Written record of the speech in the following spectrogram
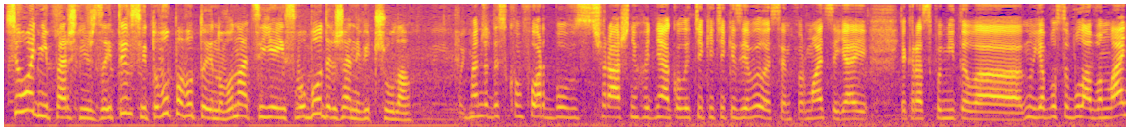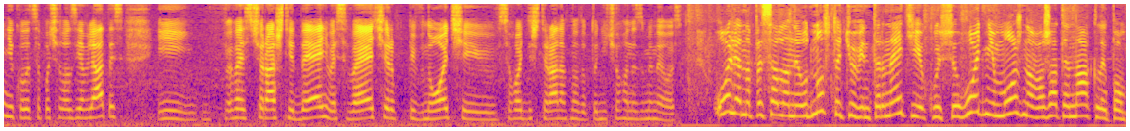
Сьогодні, перш ніж зайти в світову павутину, вона цієї свободи вже не відчула. У мене дискомфорт був з вчорашнього дня, коли тільки-тільки з'явилася інформація. Я її якраз помітила. Ну я просто була в онлайні, коли це почало з'являтись. І весь вчорашній день, весь вечір, півночі, сьогоднішній ранок, ну тобто нічого не змінилось. Оля написала не одну статтю в інтернеті, яку сьогодні можна вважати наклепом,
